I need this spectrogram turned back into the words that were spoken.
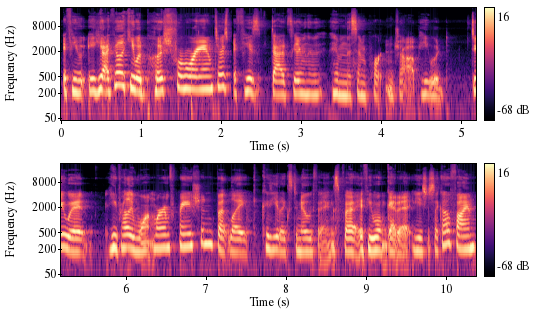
if he, he I feel like he would push for more answers. If his dad's giving him this important job, he would do it, he'd probably want more information, but like, because he likes to know things. But if he won't get it, he's just like, oh, fine,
